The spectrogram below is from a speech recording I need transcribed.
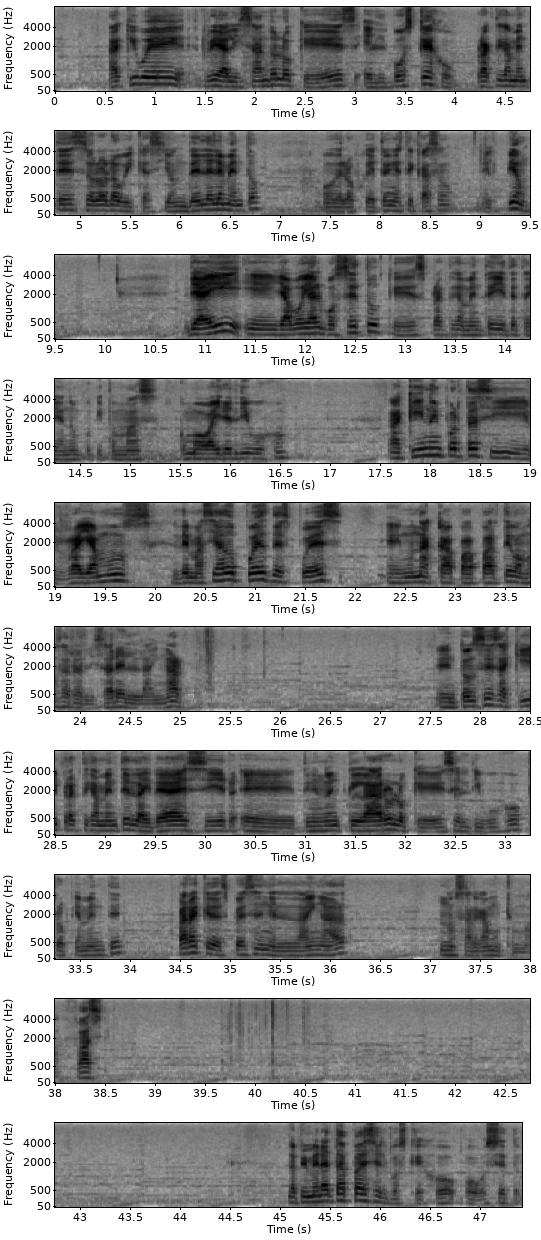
Aquí voy realizando lo que es el bosquejo. Prácticamente es solo la ubicación del elemento o del objeto, en este caso el peón. De ahí eh, ya voy al boceto, que es prácticamente ir detallando un poquito más cómo va a ir el dibujo. Aquí no importa si rayamos demasiado, pues después en una capa aparte vamos a realizar el line art. Entonces aquí prácticamente la idea es ir eh, teniendo en claro lo que es el dibujo propiamente para que después en el line art nos salga mucho más fácil. La primera etapa es el bosquejo o boceto.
